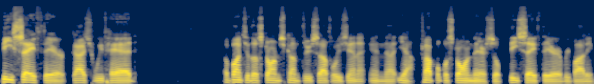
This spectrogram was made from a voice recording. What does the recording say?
be safe there, guys. We've had a bunch of those storms come through South Louisiana, and uh, yeah, tropical storm there. So be safe there, everybody,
